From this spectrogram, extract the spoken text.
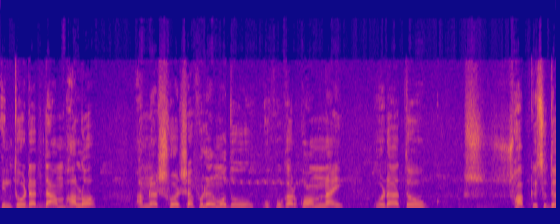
কিন্তু ওটার দাম ভালো। আপনার সরিষা ফুলের মতো উপকার কম নাই ওটা তো সব কিছুতে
